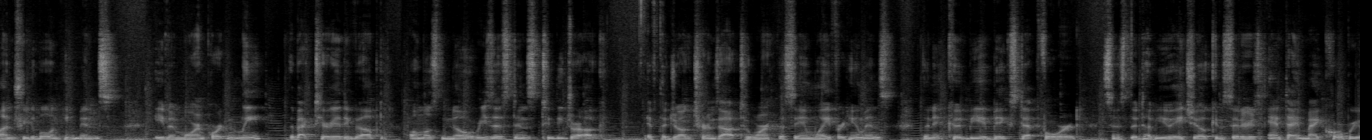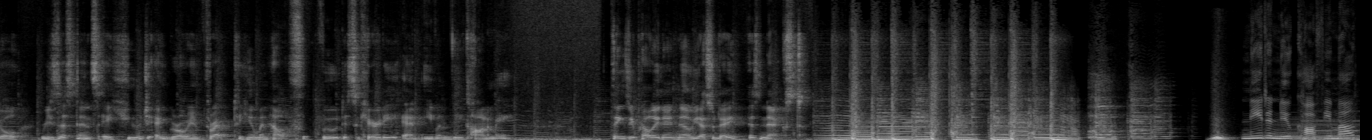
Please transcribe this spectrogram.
untreatable in humans. Even more importantly, the bacteria developed almost no resistance to the drug. If the drug turns out to work the same way for humans, then it could be a big step forward, since the WHO considers antimicrobial resistance a huge and growing threat to human health, food security, and even the economy. Things you probably didn't know yesterday is next. Need a new coffee mug?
